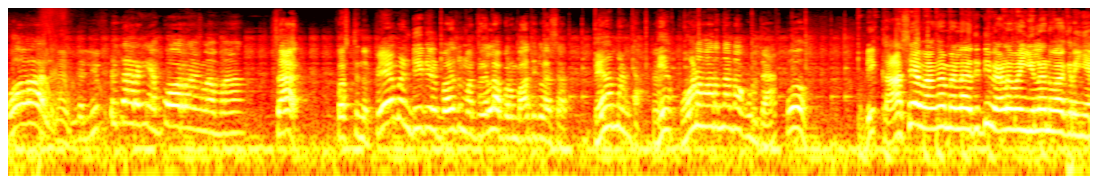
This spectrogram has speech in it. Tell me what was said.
கோபால் இந்த லிஃப்ட்காரங்க எப்போ வர்றாங்களாமா சார் ஃபர்ஸ்ட் இந்த பேமெண்ட் டீடைல் பார்த்து மற்றதெல்லாம் அப்புறம் பார்த்துக்கலாம் சார். பேமெண்டா ஏ போன வாரம் தான்டா கொடுத்தேன். ஓ அப்படியே காசே வாங்காம எல்லாத்திட்டையும் வேலை வாங்கிக்கலான்னு பார்க்குறீங்க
